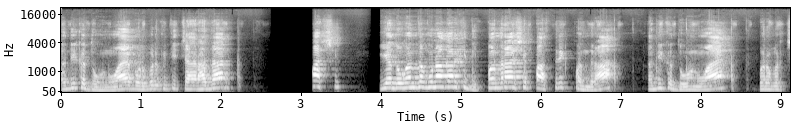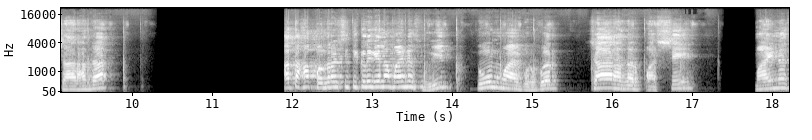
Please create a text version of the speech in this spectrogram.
अधिक दोन वाय बरोबर किती? चार हजार पाचशे. या दोघांचा गुणाकार किती? पंधराशे पाच त्रिक पंधरा अधिक दोन वाय बरोबर चार हजार. आता हा पंधराशे तिकडे गेला मायनस होईल. दोन वाय बरोबर चार हजार पाचशे मायनस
